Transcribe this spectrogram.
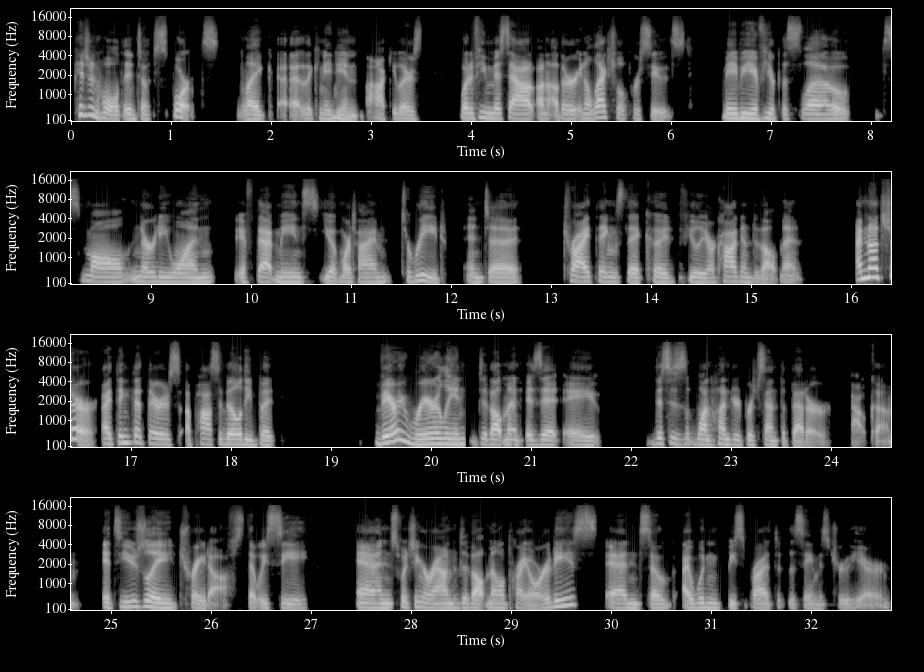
pigeonholed into sports, like uh, the mm-hmm. Canadian oculars? What if you miss out on other intellectual pursuits? Maybe if you're the slow, small, nerdy one, if that means you have more time to read and to try things that could fuel your cognitive development. I'm not sure. I think that there's a possibility, but very rarely in development is it a this is 100% the better outcome. It's usually trade offs that we see and switching around to developmental priorities. And so I wouldn't be surprised if the same is true here.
